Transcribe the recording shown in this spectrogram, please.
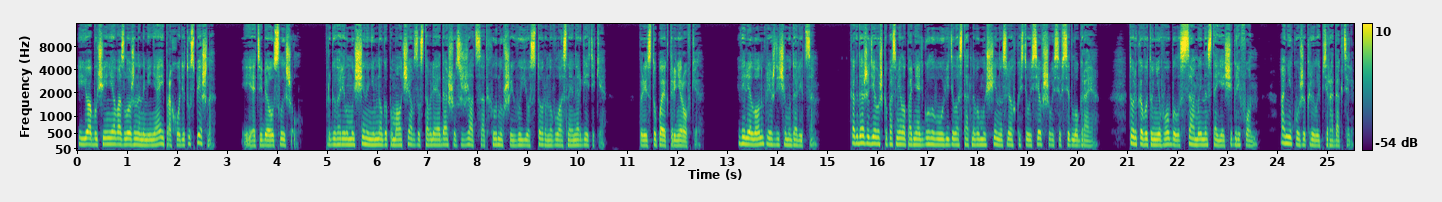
Ее обучение возложено на меня и проходит успешно. Я тебя услышал проговорил мужчина, немного помолчав, заставляя Дашу сжаться от хлынувшей в ее сторону властной энергетики. «Приступай к тренировке», — велел он, прежде чем удалиться. Когда же девушка посмела поднять голову, увидела статного мужчину с легкостью усевшегося в седло Грая. Только вот у него был самый настоящий грифон, а не кожекрылый птеродактиль.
